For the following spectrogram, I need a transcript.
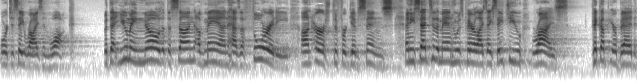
or to say, Rise and walk? But that you may know that the Son of Man has authority on earth to forgive sins. And he said to the man who was paralyzed, I say to you, Rise, pick up your bed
